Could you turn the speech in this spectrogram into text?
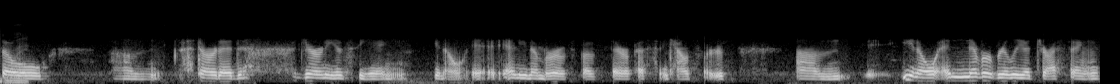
So, um, started a journey of seeing, you know, any number of, of therapists and counselors, um, you know, and never really addressing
